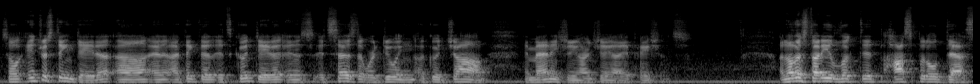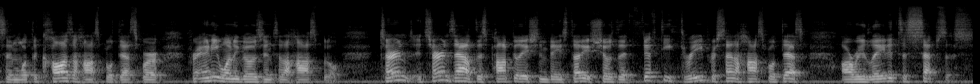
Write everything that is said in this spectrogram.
So interesting data, uh, and I think that it's good data, and it says that we're doing a good job in managing our JIA patients. Another study looked at hospital deaths and what the cause of hospital deaths were for anyone who goes into the hospital. Turns, it turns out this population-based study shows that 53% of hospital deaths are related to sepsis,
